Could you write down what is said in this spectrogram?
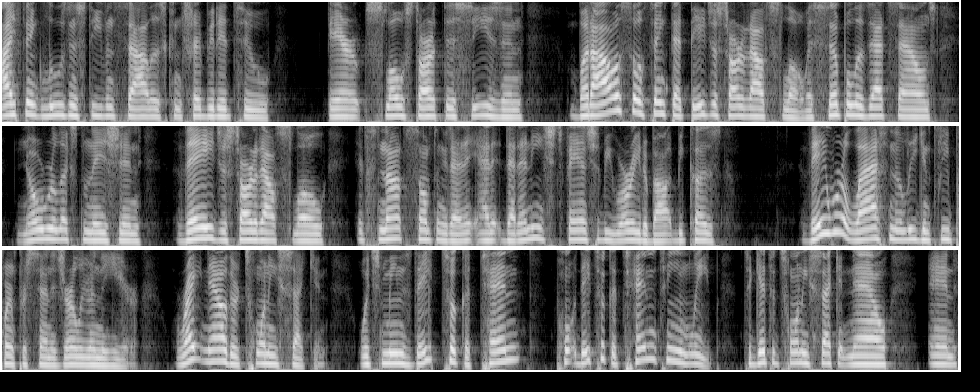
I think losing Stephen Silas contributed to their slow start this season, but I also think that they just started out slow. As simple as that sounds, no real explanation. They just started out slow. It's not something that any, that any fan should be worried about because they were last in the league in three point percentage earlier in the year. Right now they're 22nd, which means they took a 10 they took a 10 team leap to get to 22nd now. And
